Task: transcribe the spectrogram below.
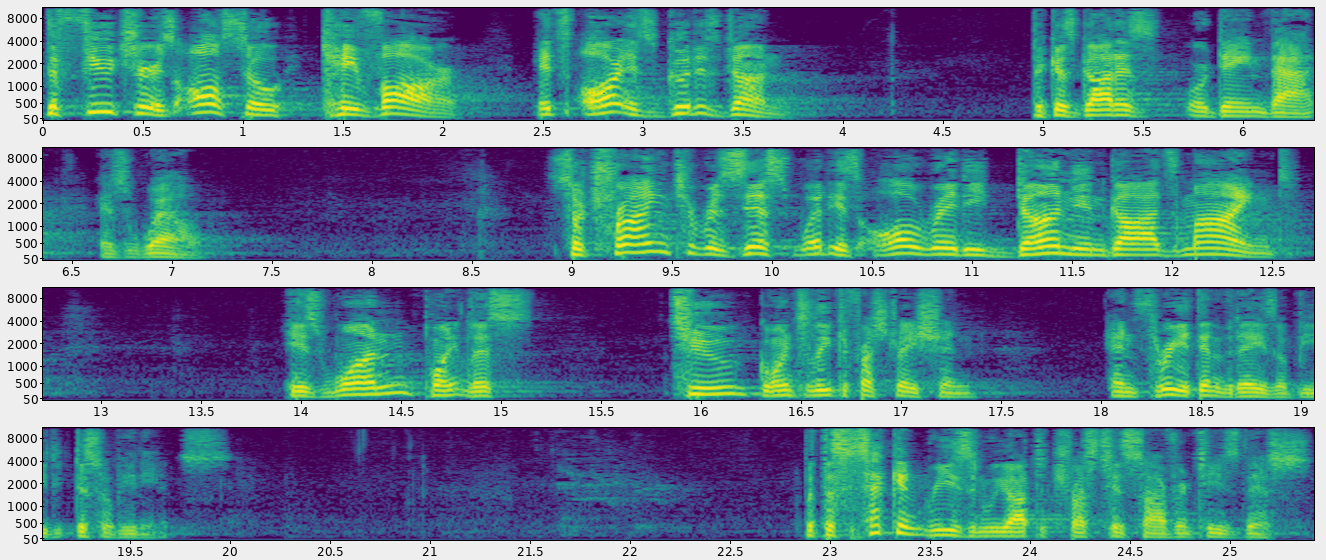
The future is also kevar. It's all as good as done because God has ordained that as well. So trying to resist what is already done in God's mind is one, pointless, two, going to lead to frustration, and three, at the end of the day, is disobedience. But the second reason we ought to trust his sovereignty is this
